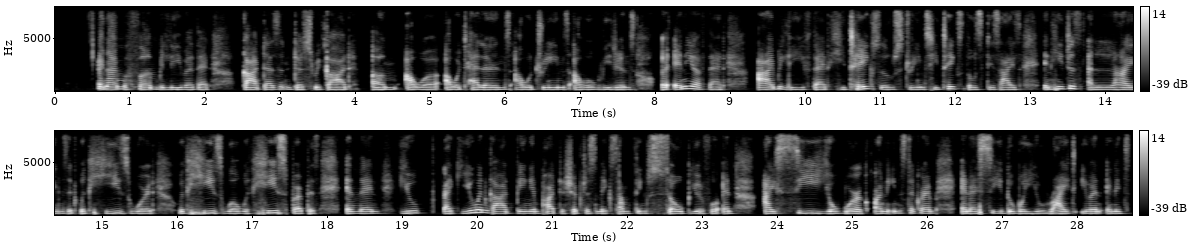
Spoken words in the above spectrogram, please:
and I'm a firm believer that God doesn't disregard um, our our talents, our dreams, our visions, or any of that. I believe that He takes those dreams, He takes those desires, and He just aligns it with His word, with His will, with His purpose. And then you, like you and God being in partnership, just makes something so beautiful. And I see your work on Instagram and I see the way you write, even, and it's,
